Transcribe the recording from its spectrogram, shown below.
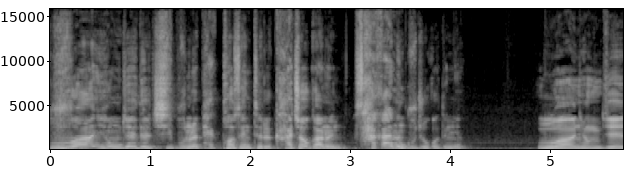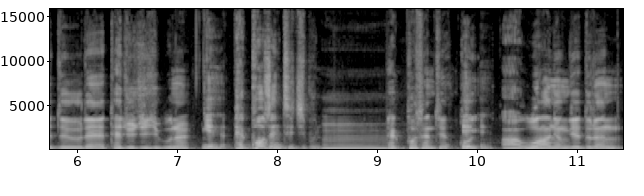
우한 형제들 지분을 100%를 가져가는 사가는 구조거든요. 우한 형제들의 대주주 지분을 예, 100% 지분. 음. 100%요? 예, 예. 아 우한 형제들은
